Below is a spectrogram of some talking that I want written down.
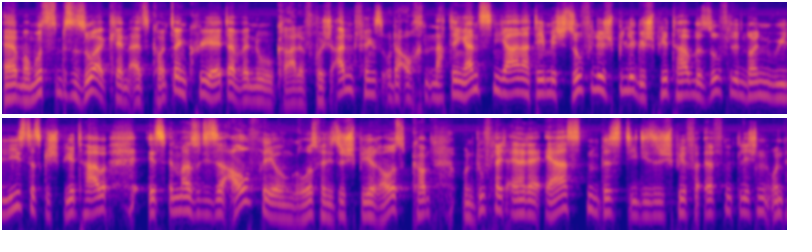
äh, man muss es ein bisschen so erklären, als Content Creator, wenn du gerade frisch anfängst oder auch nach den ganzen Jahren, nachdem ich so viele Spiele gespielt habe, so viele neuen Releases gespielt habe, ist immer so diese Aufregung groß, wenn dieses Spiel rauskommt und du vielleicht einer der ersten bist, die dieses Spiel veröffentlichen und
